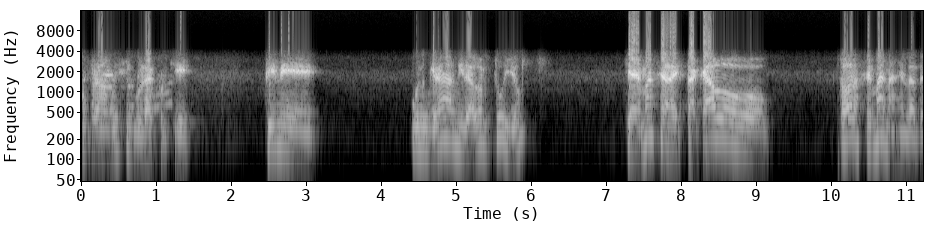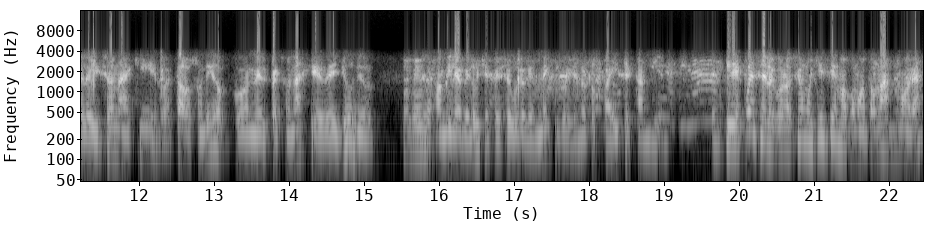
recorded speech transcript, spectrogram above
un programa muy singular porque tiene un gran admirador tuyo que además se ha destacado todas las semanas en la televisión aquí en los Estados Unidos con el personaje de Junior de la familia Peluche, estoy seguro que en México y en otros países también. Y después se le conoció muchísimo como Tomás Mora,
